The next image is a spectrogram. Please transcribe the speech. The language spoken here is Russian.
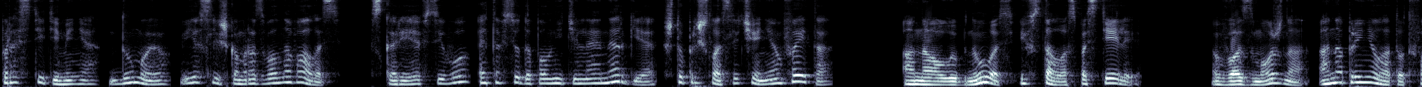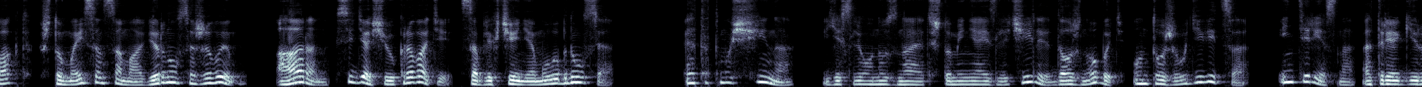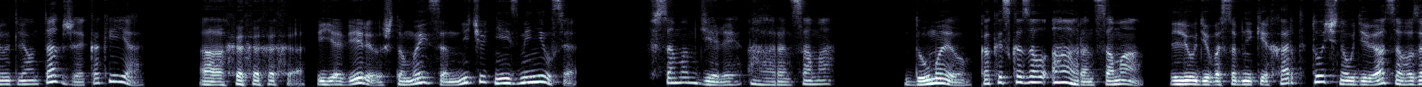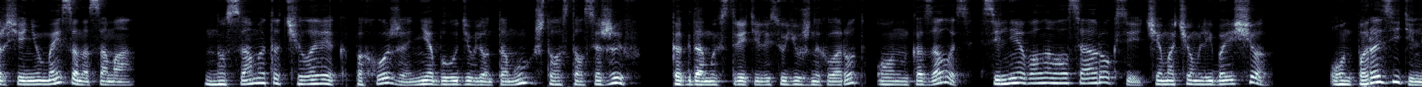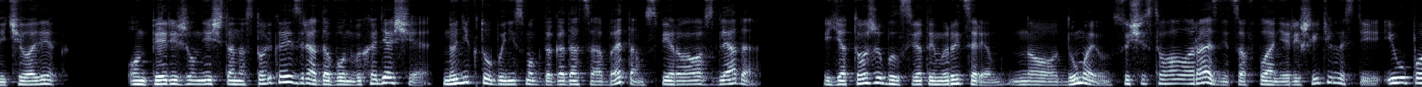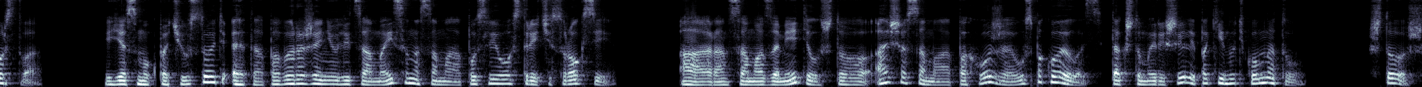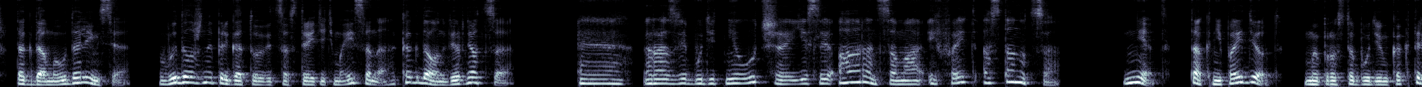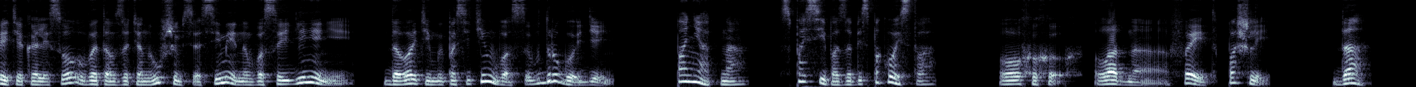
«Простите меня, думаю, я слишком разволновалась. Скорее всего, это все дополнительная энергия, что пришла с лечением Фейта». Она улыбнулась и встала с постели. Возможно, она приняла тот факт, что Мейсон сама вернулся живым. А Аарон, сидящий у кровати, с облегчением улыбнулся. «Этот мужчина, если он узнает, что меня излечили, должно быть, он тоже удивится. Интересно, отреагирует ли он так же, как и я? Ахахахаха, я верю, что Мейсон ничуть не изменился. В самом деле, Аарон сама. Думаю, как и сказал Аарон сама, люди в особняке Харт точно удивятся возвращению Мейсона сама. Но сам этот человек, похоже, не был удивлен тому, что остался жив. Когда мы встретились у Южных Ворот, он, казалось, сильнее волновался о Рокси, чем о чем-либо еще. Он поразительный человек. Он пережил нечто настолько из ряда вон выходящее, но никто бы не смог догадаться об этом с первого взгляда. Я тоже был святым рыцарем, но, думаю, существовала разница в плане решительности и упорства. Я смог почувствовать это по выражению лица Мейсона сама после его встречи с Рокси. А Аран сама заметил, что Айша сама, похоже, успокоилась, так что мы решили покинуть комнату. Что ж, тогда мы удалимся. Вы должны приготовиться встретить Мейсона, когда он вернется. Э, разве будет не лучше, если Аарон сама и Фейт останутся? Нет, так не пойдет. Мы просто будем как третье колесо в этом затянувшемся семейном воссоединении. Давайте мы посетим вас в другой день. Понятно. Спасибо за беспокойство. Ох-ох-ох. Ладно, Фейт, пошли. Да,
